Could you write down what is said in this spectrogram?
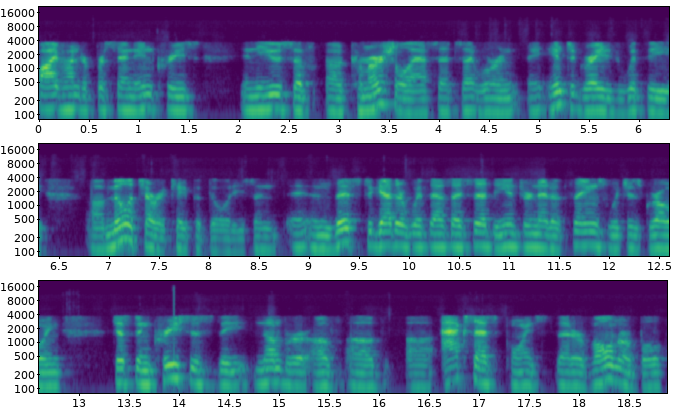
500% increase in the use of uh, commercial assets that were in, integrated with the uh, military capabilities. And, and this, together with, as I said, the Internet of Things, which is growing, just increases the number of, of uh, access points that are vulnerable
